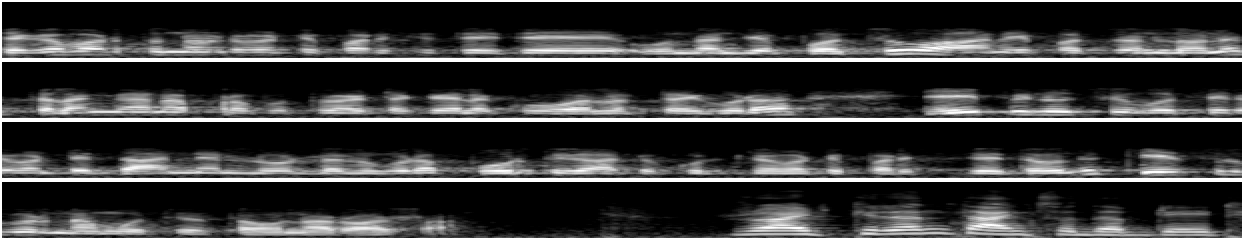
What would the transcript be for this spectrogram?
తెగబడుతున్నటువంటి పరిస్థితి అయితే ఉందని చెప్పొచ్చు. ఆ నేపథ్యంలోనే తెలంగాణ ప్రభుత్వం ఎటకేలకు అలర్ట్ అయి కూడా ఏపీ నుంచి వచ్చేటువంటి ధాన్యం లోడ్లను కూడా పూర్తిగా అడ్డుకుంటున్నటువంటి పరిస్థితి అయితే ఉంది కేసులు కూడా నమోదు చేస్తా ఉన్నారు ఆశ. Right Kiran thanks for the update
